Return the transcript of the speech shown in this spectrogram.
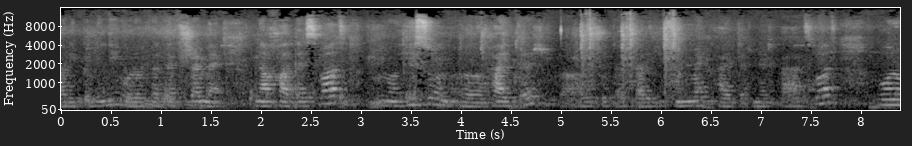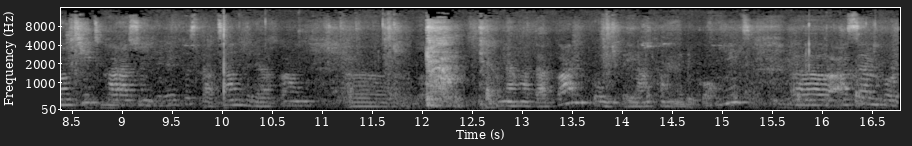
տարի կլինի, որովհետև շեմ է նախատեսված 50 հայտեր, շուտ այս տարի 51 հայտեր ներկայացված, որոնցից 43-ը ստացան դրական գնահատական կոմիտեի անդամների կողմից, ասեմ, որ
